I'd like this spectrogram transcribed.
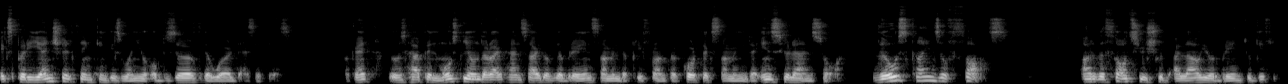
experiential thinking is when you observe the world as it is. Okay? Those happen mostly on the right hand side of the brain, some in the prefrontal cortex, some in the insula, and so on. Those kinds of thoughts are the thoughts you should allow your brain to give you.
